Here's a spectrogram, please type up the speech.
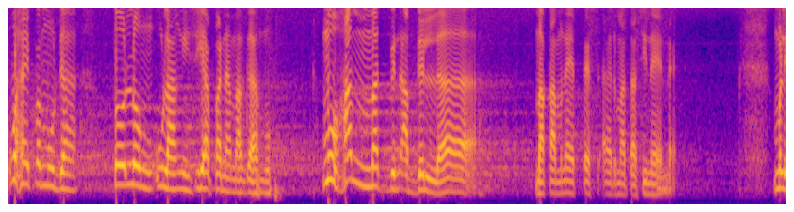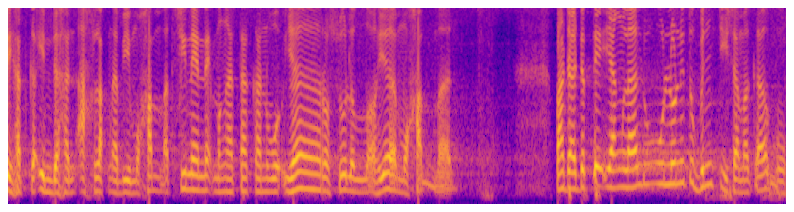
"Wahai pemuda, tolong ulangi siapa nama kamu." Muhammad bin Abdullah. Maka menetes air mata si nenek. Melihat keindahan akhlak Nabi Muhammad, si nenek mengatakan, "Ya Rasulullah, ya Muhammad." Pada detik yang lalu ulun itu benci sama kamu.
